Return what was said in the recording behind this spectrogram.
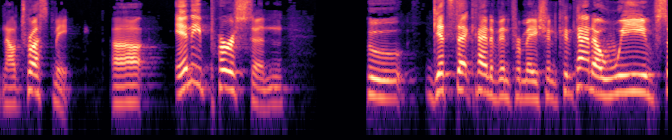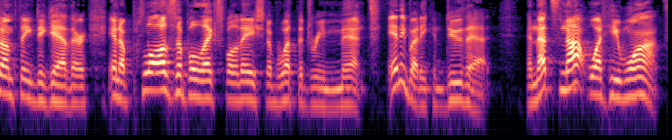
Now, trust me, uh, any person who gets that kind of information can kind of weave something together in a plausible explanation of what the dream meant. Anybody can do that. And that's not what he wants.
